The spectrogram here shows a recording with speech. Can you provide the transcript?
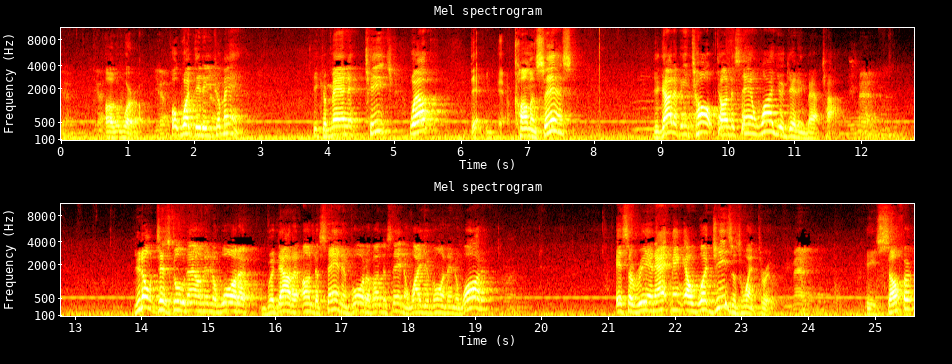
Yeah. Yeah. of the world. Yeah. But what did he command? He commanded, teach. Well, common sense. You got to be taught to understand why you're getting baptized. Amen. You don't just go down in the water without an understanding, void of understanding why you're going in the water. It's a reenactment of what Jesus went through. Amen. He suffered,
